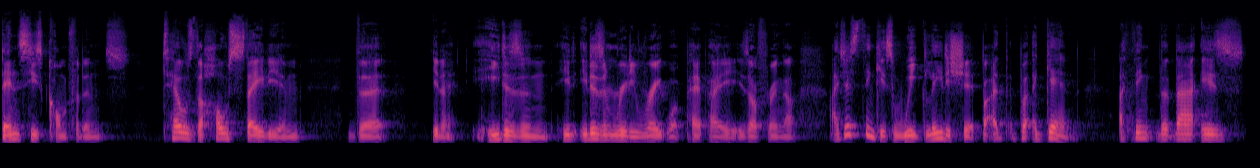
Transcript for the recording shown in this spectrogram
dents his confidence, tells the whole stadium that you know he doesn't he, he doesn't really rate what Pepe is offering up. I just think it's weak leadership. But but again, I think that that is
